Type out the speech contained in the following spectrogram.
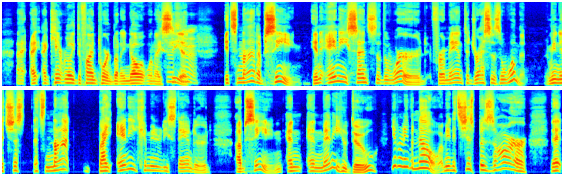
I, I can't really define porn, but I know it when I see mm-hmm. it. It's not obscene in any sense of the word for a man to dress as a woman. I mean, it's just that's not by any community standard obscene, and and many who do, you don't even know. I mean, it's just bizarre that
